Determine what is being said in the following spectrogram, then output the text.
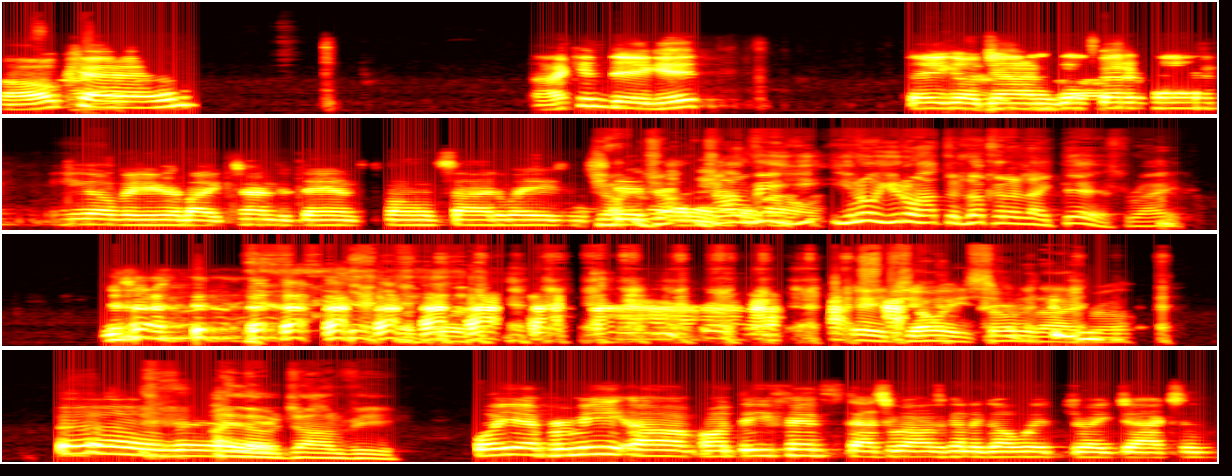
Okay. I can dig it. There you go, John. Is that better, man? He over here like turned the damn phone sideways and John, shit. John, John V, you, you know you don't have to look at it like this, right? Hey Joey, so did I, bro. oh man. I love John V. Well, yeah, for me, um, on defense, that's who I was gonna go with, Drake Jackson.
